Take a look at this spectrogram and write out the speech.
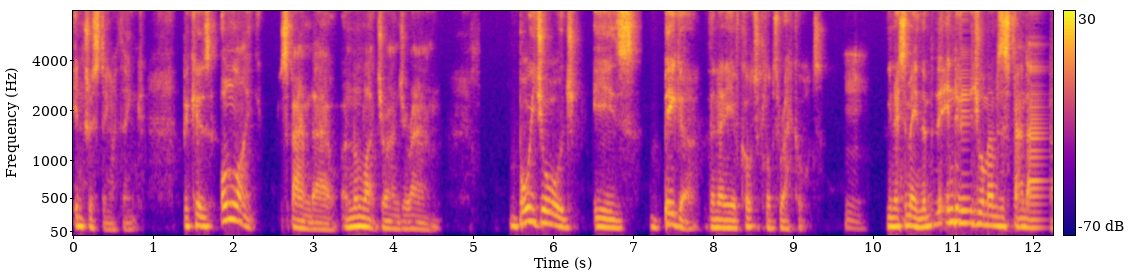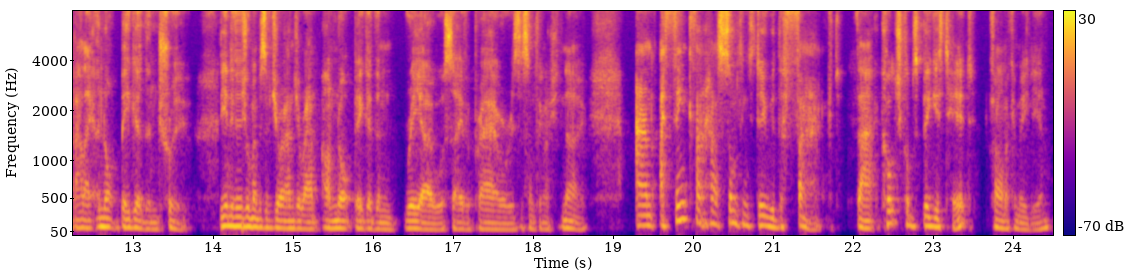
interesting. I think because unlike Spandau and unlike Duran Duran, Boy George is bigger than any of Culture Club's records. Hmm. You know what I mean? The, the individual members of Spandau Ballet are not bigger than True. The individual members of Duran Duran are not bigger than Rio or Save a Prayer or Is There Something I Should Know? And I think that has something to do with the fact that Culture Club's biggest hit, Karma Chameleon,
